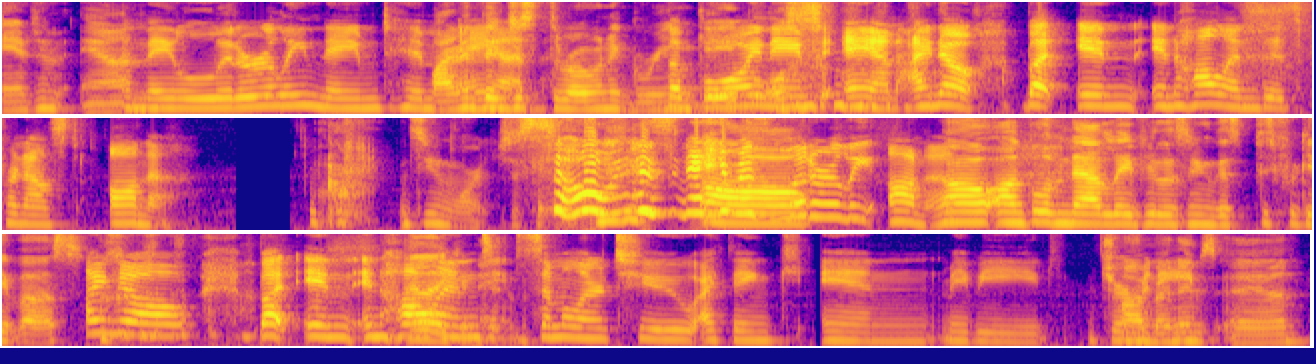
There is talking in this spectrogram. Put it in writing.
named him Anne. and they literally named him. Why didn't Anne. they just throw in a green? the boy Gables? named Anne? I know, but in in Holland it's pronounced Anna. it's even worse. Just So kidding. his name Aw. is literally Anna. Oh, Uncle of Natalie, if you're listening to this, please forgive us. I know, but in in Holland, name. similar to I think in maybe Germany, Hi, my name's Anne.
